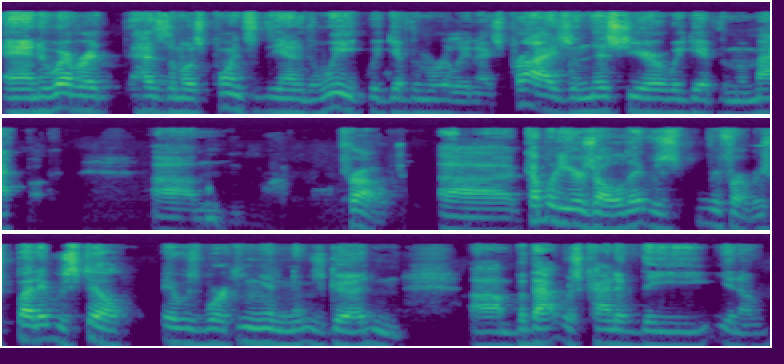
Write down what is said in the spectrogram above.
And whoever has the most points at the end of the week, we give them a really nice prize. And this year, we gave them a MacBook um, Pro. Uh, a couple years old. It was refurbished, but it was still it was working and it was good. And um, but that was kind of the you know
